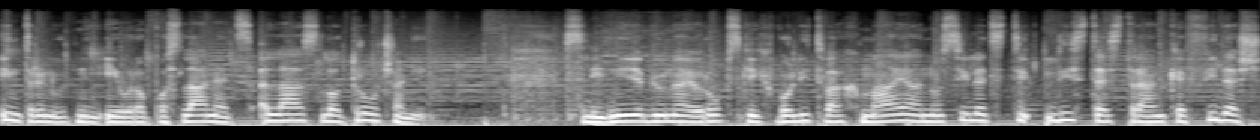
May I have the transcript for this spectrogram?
in trenutni europoslanec Laslo Tročani. Slednji je bil na evropskih volitvah maja nosilec liste stranke Fidesz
